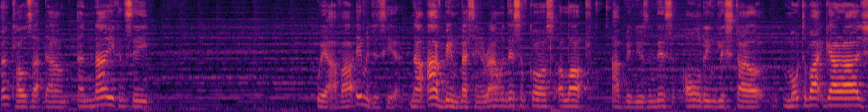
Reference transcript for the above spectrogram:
and close that down. And now you can see we have our images here. Now I've been messing around with this of course a lot. I've been using this old English style motorbike garage.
